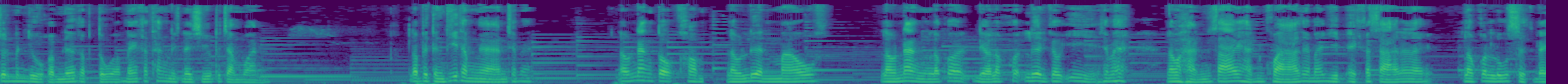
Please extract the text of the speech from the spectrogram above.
จนมันอยู่กับเนื้อกับตัว แม้กระทั่งในชีวิตประจำวัน เราไปถึงที่ทำงานใช่ไหมเรานั่งโต๊ะคอม เราเลื่อนเมาส์ เรานั่งแล้วก็เดี๋ยวเราก็เลื่อนเก้าอี้ใช่ไหมเราหันซ้ายหันขวาใช่ไหมหยิบเอกสารอะไร เราก็รู้สึกได้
